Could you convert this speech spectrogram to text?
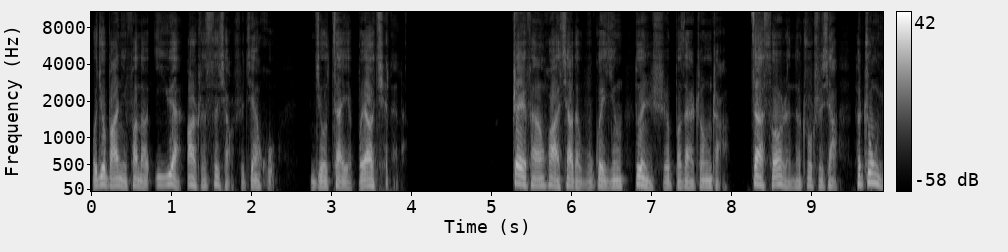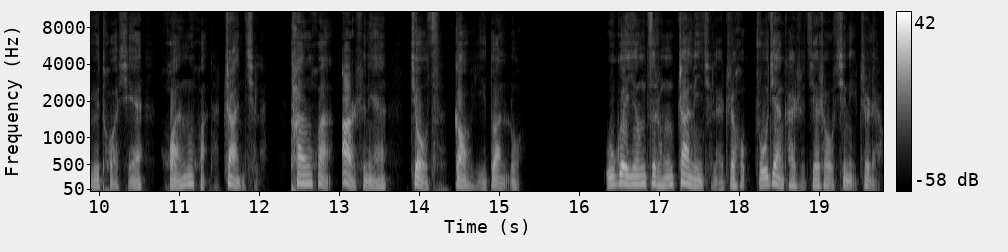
我就把你放到医院二十四小时监护，你就再也不要起来了。这番话吓得吴桂英顿时不再挣扎，在所有人的注视下，她终于妥协，缓缓地站起来，瘫痪二十年就此告一段落。吴桂英自从站立起来之后，逐渐开始接受心理治疗，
